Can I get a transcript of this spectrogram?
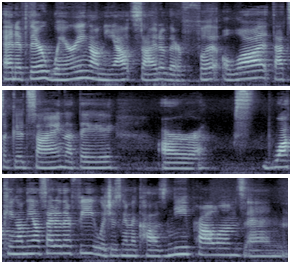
and if they're wearing on the outside of their foot a lot, that's a good sign that they are walking on the outside of their feet, which is going to cause knee problems and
